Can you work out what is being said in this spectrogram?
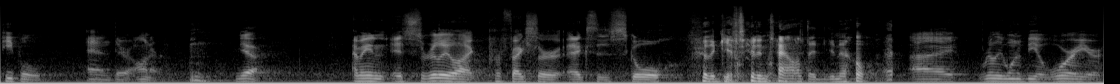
people and their honor. Yeah. I mean, it's really like Professor X's school for the gifted and talented, you know. I really want to be a warrior,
